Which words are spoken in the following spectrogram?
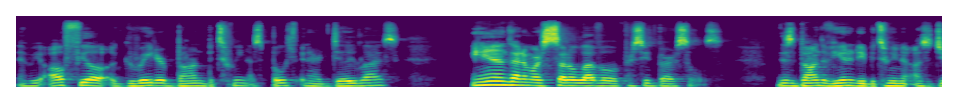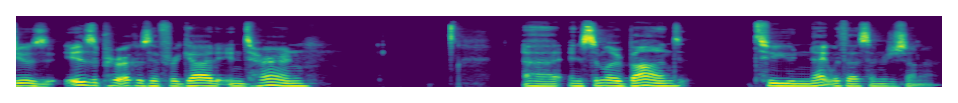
And we all feel a greater bond between us, both in our daily lives and on a more subtle level pursued by our souls. This bond of unity between us Jews is a prerequisite for God in turn uh, in a similar bond to unite with us on Rosh Hashanah.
